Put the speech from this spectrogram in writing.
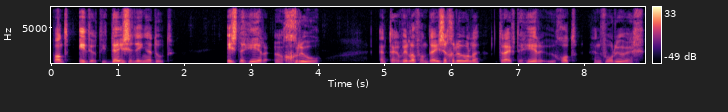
Want ieder die deze dingen doet, is de Heer een gruwel. En ter wille van deze gruwelen drijft de Heer uw God hen voor u weg.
